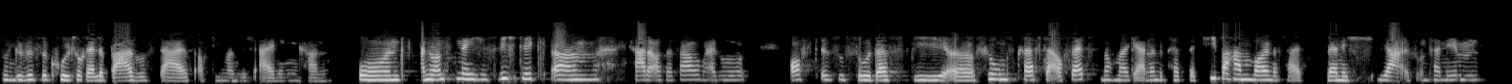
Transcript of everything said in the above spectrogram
so eine gewisse kulturelle Basis da ist, auf die man sich einigen kann. Und ansonsten denke ich, ist wichtig, ähm, gerade aus Erfahrung, also oft ist es so, dass die äh, Führungskräfte auch selbst nochmal gerne eine Perspektive haben wollen. Das heißt, wenn ich ja als Unternehmen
